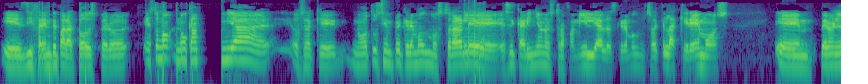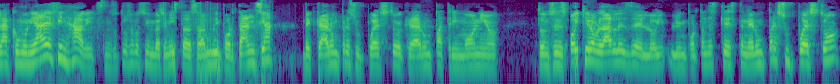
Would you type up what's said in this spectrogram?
Es diferente para todos, pero esto no, no cambia o sea, que nosotros siempre queremos mostrarle ese cariño a nuestra familia, les queremos mostrar que la queremos. Eh, pero en la comunidad de FinHabits, nosotros los inversionistas sabemos la importancia de crear un presupuesto, de crear un patrimonio. Entonces, hoy quiero hablarles de lo, importante es que es tener un presupuesto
